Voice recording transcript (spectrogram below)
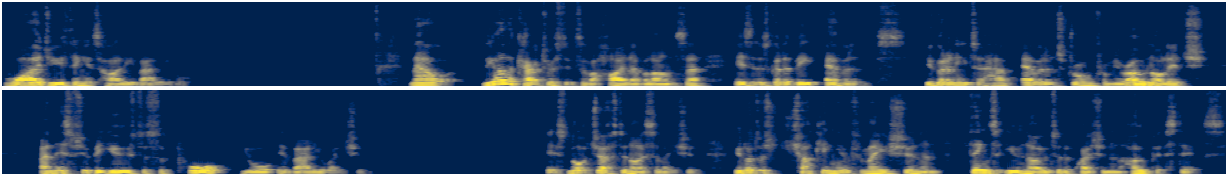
why do you think it's highly valuable? Now, the other characteristics of a high level answer is that there's going to be evidence. You're going to need to have evidence drawn from your own knowledge, and this should be used to support your evaluation. It's not just in isolation. You're not just chucking information and things that you know to the question and hope it sticks.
